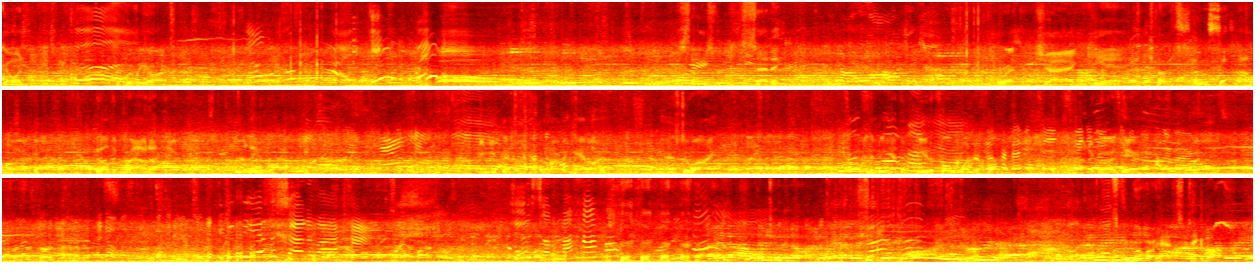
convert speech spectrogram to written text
going? Good. Where we are. Whoa. Sun's setting. We're at the gigantic oh, sunset. Oh my god. Look at all the crowd out there. Unbelievable. And you've got Kevin Harvick hat on, as do I. And then we have the beautiful, wonderful honor guard Let's remove our hats. Take them off.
